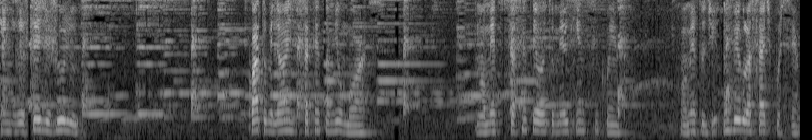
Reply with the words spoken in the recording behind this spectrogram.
em 16 de julho 4 milhões e 70 mil mortos, um aumento de 68.550, um aumento de 1,7%.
